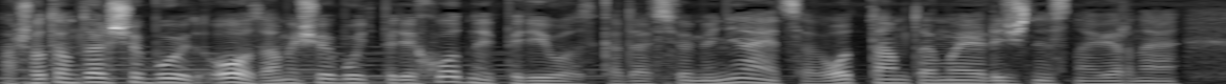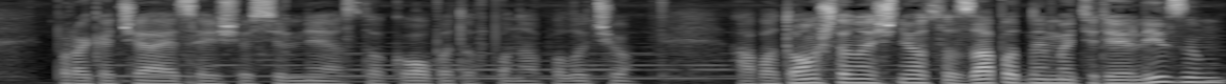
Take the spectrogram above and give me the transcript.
А что там дальше будет? О, там еще будет переходный период, когда все меняется. Вот там-то моя личность, наверное, прокачается еще сильнее, столько опытов по получу. А потом что начнется? Западный материализм,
